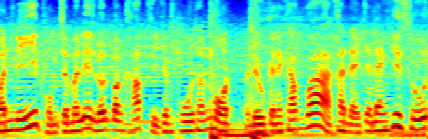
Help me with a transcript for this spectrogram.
วันนี้ผมจะมาเล่นรถบังคับสีชมพูทั้งหมด มาดูกันนะครับว่าคันไหนจะแรงที่สุด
